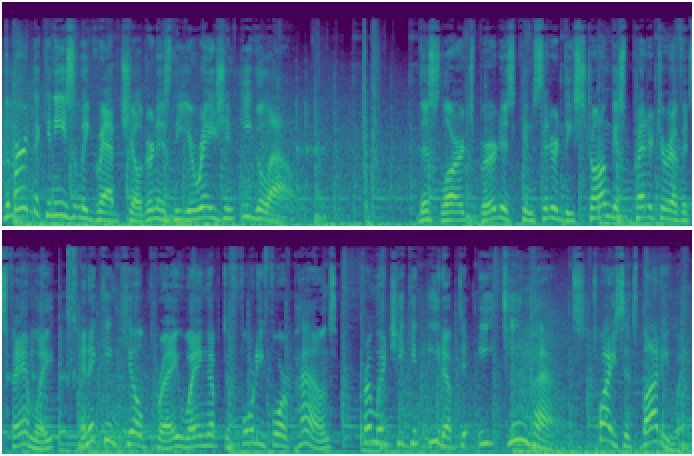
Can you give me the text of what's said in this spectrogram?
The bird that can easily grab children is the Eurasian eagle owl. This large bird is considered the strongest predator of its family, and it can kill prey weighing up to 44 pounds, from which he can eat up to 18 pounds, twice its body weight.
